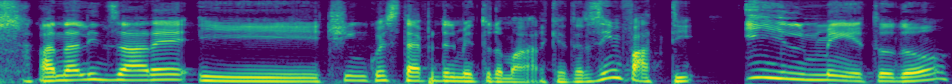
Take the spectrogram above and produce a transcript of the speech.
analizzare i 5 step del metodo marketers. Infatti, il metodo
